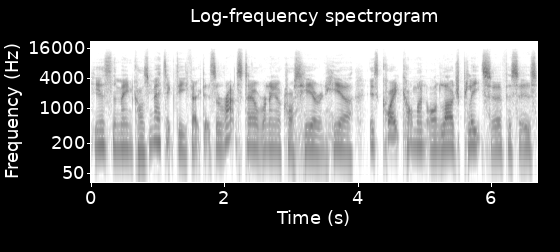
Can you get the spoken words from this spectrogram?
Here's the main cosmetic defect. It's a rat's tail running across here and here. It's quite common on large plate surfaces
